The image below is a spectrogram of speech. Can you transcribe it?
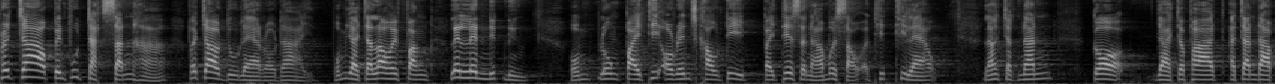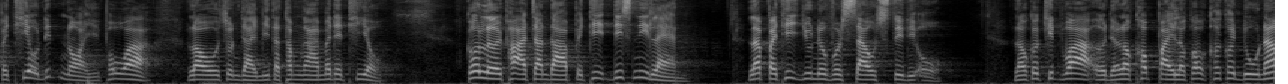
พระเจ้าเป็นผู้จัดสรรหา พระเจ้าดูแลเราได้ ผมอยากจะเล่าให้ฟังเล่นๆนิดหนึ่งผมลงไปที่ Orange County ไปเทศนาเมื่อเสาร์อาทิตย์ที่แล้ว หลังจากนั้นก็อยากจะพาอาจารย์ดาไปเที่ยวนิดหน่อย เพราะว่าเราส่วนใหญ่มีแต่ทำงานไม่ได้เที่ยว ก็เลยพาอาจารย์ดาไปที่ดิสนีย์แลนด์และไปที่ Universal Studio เราก็คิดว่าเออเดี๋ยวเราเข้าไปเราก็ค่อยๆดูนะ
